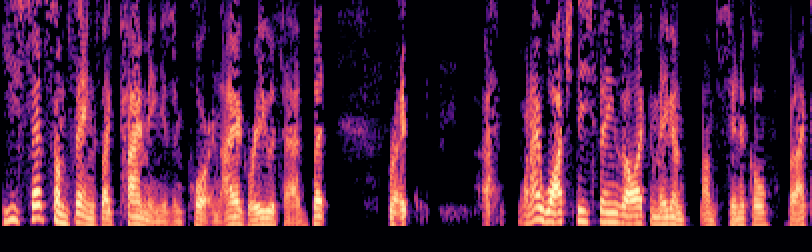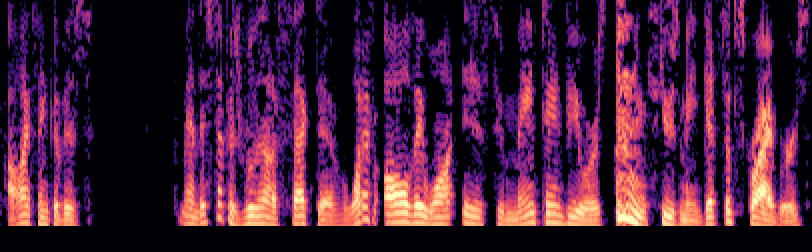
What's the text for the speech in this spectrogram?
he said some things like timing is important. I agree with that, but right when I watch these things, all I can maybe I'm I'm cynical, but I, all I think of is, man, this stuff is really not effective. What if all they want is to maintain viewers, excuse me, get subscribers,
